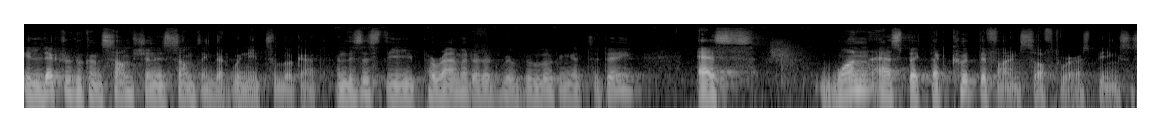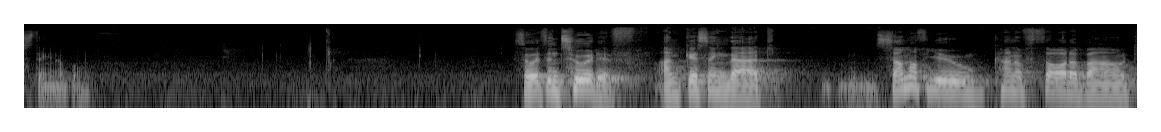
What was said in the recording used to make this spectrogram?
electrical consumption is something that we need to look at. And this is the parameter that we'll be looking at today as one aspect that could define software as being sustainable. So it's intuitive. I'm guessing that some of you kind of thought about,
